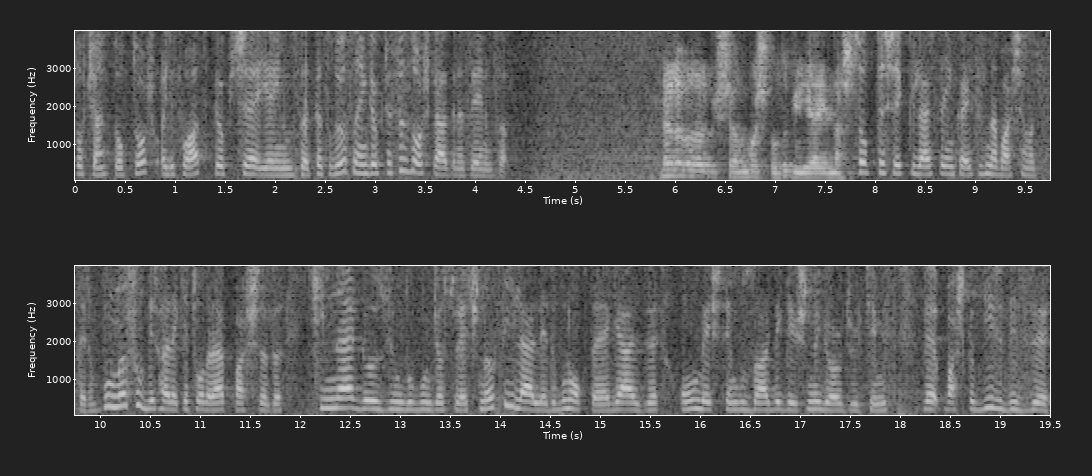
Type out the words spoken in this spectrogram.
doçent doktor Ali Fuat Gökçe yayınımıza katılıyor. Sayın Gökçe siz de hoş geldiniz yayınımıza. Merhabalar Büşra Hanım, hoş bulduk. İyi yayınlar. Çok teşekkürler Sayın Kaya. Sizinle başlamak isterim. Bu nasıl bir hareket olarak başladı? Kimler göz yumdu bunca süreç? Nasıl ilerledi? Bu noktaya geldi. 15 Temmuz darbe girişini gördü ülkemiz ve başka bir dizi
